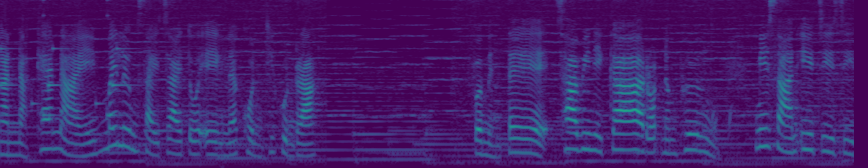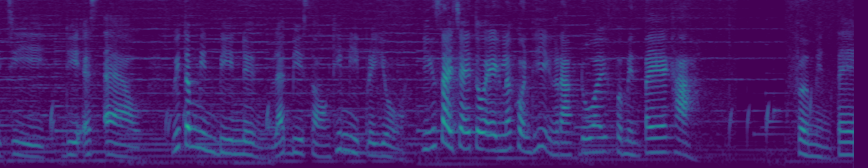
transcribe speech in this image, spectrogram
งานหนักแค่ไหนไม่ลืมใส่ใจตัวเองและคนที่คุณรักเฟอร์เมนเต้ ชาวินิก้ารสน้ำผึ้ง มีสาร EGCG DSL วิตามิน B1 และ B2 ที่มีประโยชน์ หญิงใส่ใจตัวเองและคนที่หญิงรักด้วยเฟอร์เมนเต้ค่ะเฟอร์เมนเต้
